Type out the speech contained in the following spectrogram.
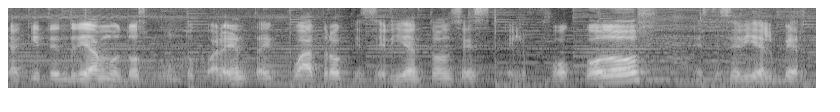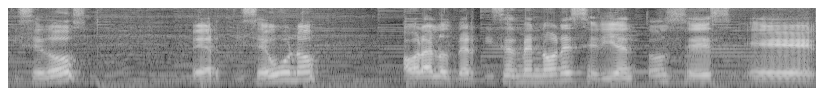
y aquí tendríamos 2.44 que sería entonces el foco 2 este sería el vértice 2 vértice 1 ahora los vértices menores sería entonces eh,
